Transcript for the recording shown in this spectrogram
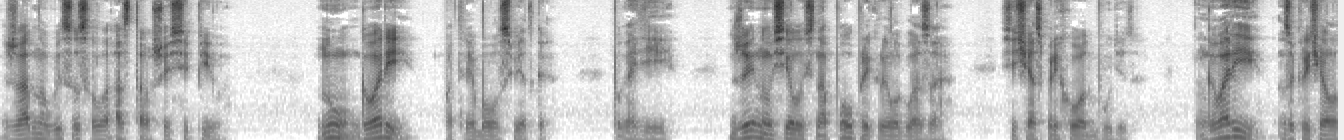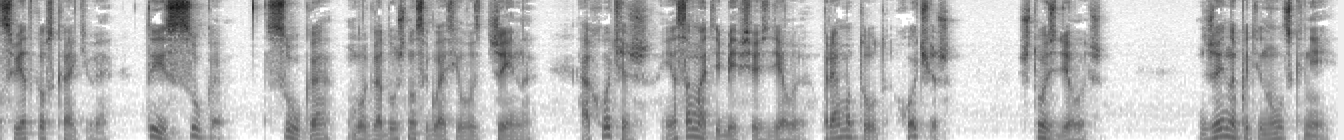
жадно высосала оставшееся пиво. «Ну, говори», – потребовал Светка. «Погоди». Джейна уселась на пол, прикрыла глаза. «Сейчас приход будет». «Говори!» – закричала Светка, вскакивая. «Ты, сука!» «Сука!» – благодушно согласилась Джейна. «А хочешь, я сама тебе все сделаю. Прямо тут. Хочешь?» «Что сделаешь?» Джейна потянулась к ней.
